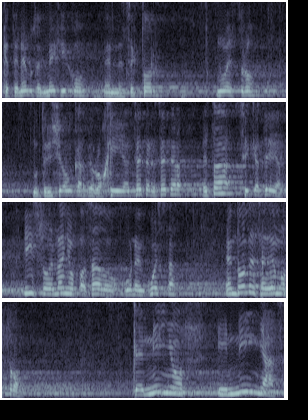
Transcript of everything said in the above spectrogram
que tenemos en México en el sector nuestro, nutrición, cardiología, etcétera, etcétera, está psiquiatría. Hizo el año pasado una encuesta en donde se demostró que niños y niñas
